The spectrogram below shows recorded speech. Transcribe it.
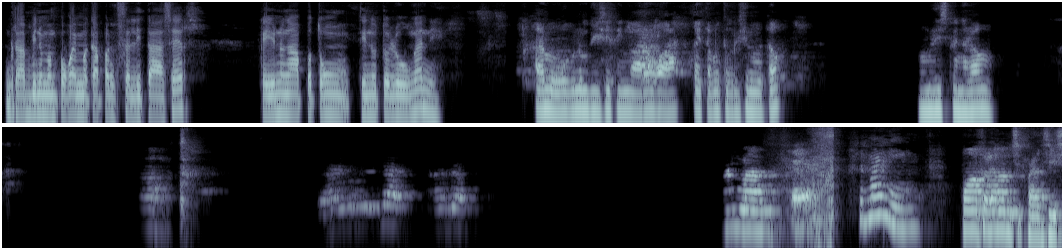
Grabe naman po kayo magkapagsalita, sir. Kayo na nga po tong tinutulungan eh. Alam mo, huwag nang visiting yung araw ka. Kita mo itong resume to. Umalis ka na lang. Ma'am, Good morning. ako nga pala ma'am si Francis.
